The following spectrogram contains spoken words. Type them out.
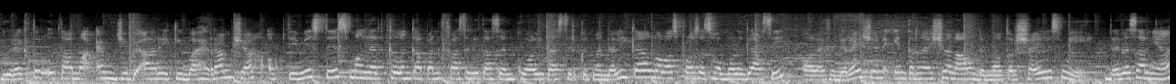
Direktur Utama MGPA Riki Bahir Ramsyah optimistis melihat kelengkapan fasilitas dan kualitas sirkuit Mandalika lolos proses homologasi oleh Federation International The Motor Show Shailismi. Dan dasarnya,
